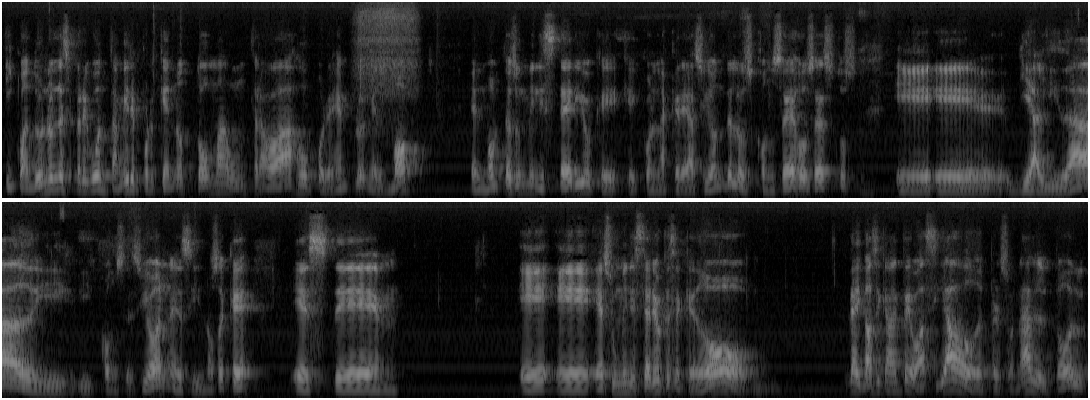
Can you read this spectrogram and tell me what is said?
y cuando uno les pregunta, mire, ¿por qué no toma un trabajo, por ejemplo, en el MOP? El MOP es un ministerio que, con la creación de los consejos estos, eh, eh, vialidad y, concesiones y no sé qué, este, eh, es un ministerio que se quedó básicamente vaciado de personal, todo,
